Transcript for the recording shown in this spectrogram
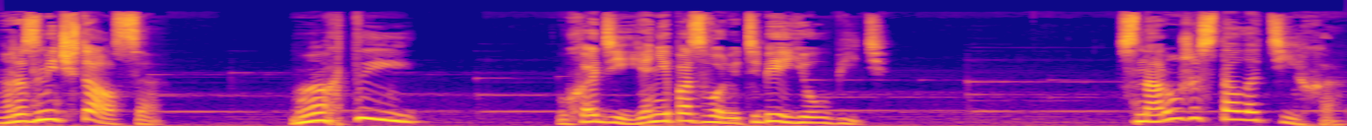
Размечтался. Ах ты! Уходи, я не позволю тебе ее убить. Снаружи стало тихо.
